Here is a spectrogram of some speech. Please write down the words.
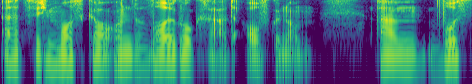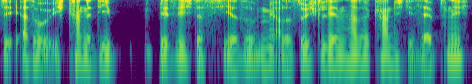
äh, zwischen Moskau und Wolgograd aufgenommen. Ähm, wusste, also ich kannte die bis ich das hier so mir alles durchgelesen hatte, kannte ich die selbst nicht.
